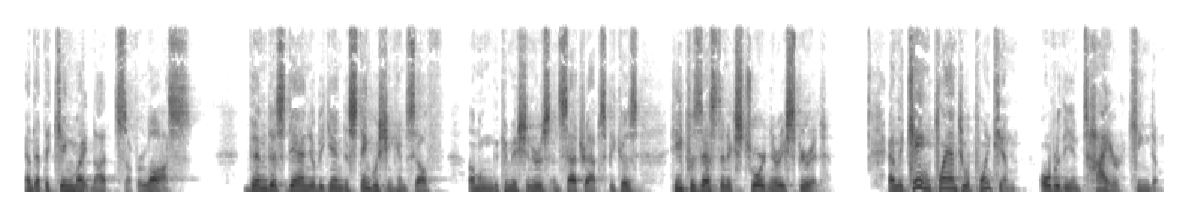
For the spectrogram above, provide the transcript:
and that the king might not suffer loss. Then this Daniel began distinguishing himself among the commissioners and satraps because he possessed an extraordinary spirit. And the king planned to appoint him over the entire kingdom.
